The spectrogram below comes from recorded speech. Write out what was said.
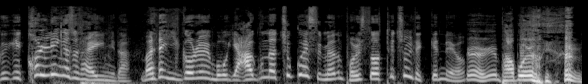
그게 컬링에서 다행입니다. 만약 이거를 뭐 야구나 축구했으면 벌써 퇴출됐겠네요. 그냥, 그냥 바보예요, 그냥.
